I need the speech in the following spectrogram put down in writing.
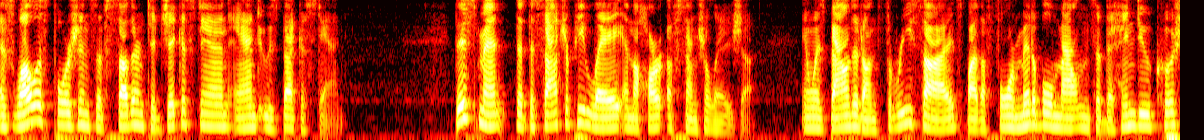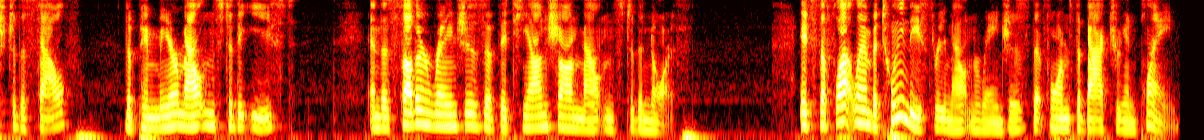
as well as portions of southern Tajikistan and Uzbekistan. This meant that the satrapy lay in the heart of Central Asia and was bounded on three sides by the formidable mountains of the Hindu Kush to the south, the Pamir Mountains to the east, and the southern ranges of the Tian Shan Mountains to the north. It's the flatland between these three mountain ranges that forms the Bactrian Plain,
